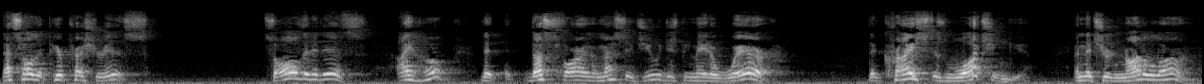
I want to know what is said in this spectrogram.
That's all that peer pressure is. It's all that it is. I hope that thus far in the message you would just be made aware that Christ is watching you and that you're not alone.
